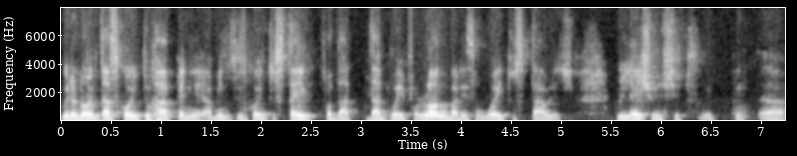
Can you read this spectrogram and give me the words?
We don't know if that's going to happen. I mean, it's going to stay for that that way for long, but it's a way to establish relationships with, with uh,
